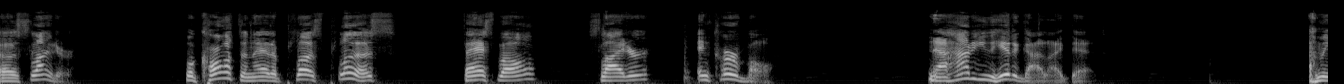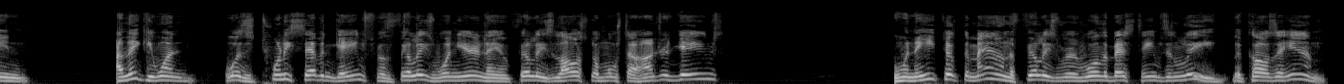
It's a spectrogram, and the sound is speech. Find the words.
uh, slider. Well, Carlton had a plus plus fastball, slider, and curveball. Now, how do you hit a guy like that? I mean, I think he won was it 27 games for the Phillies one year, and the Phillies lost almost 100 games. When he took the mound, the Phillies were one of the best teams in the league because of him.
